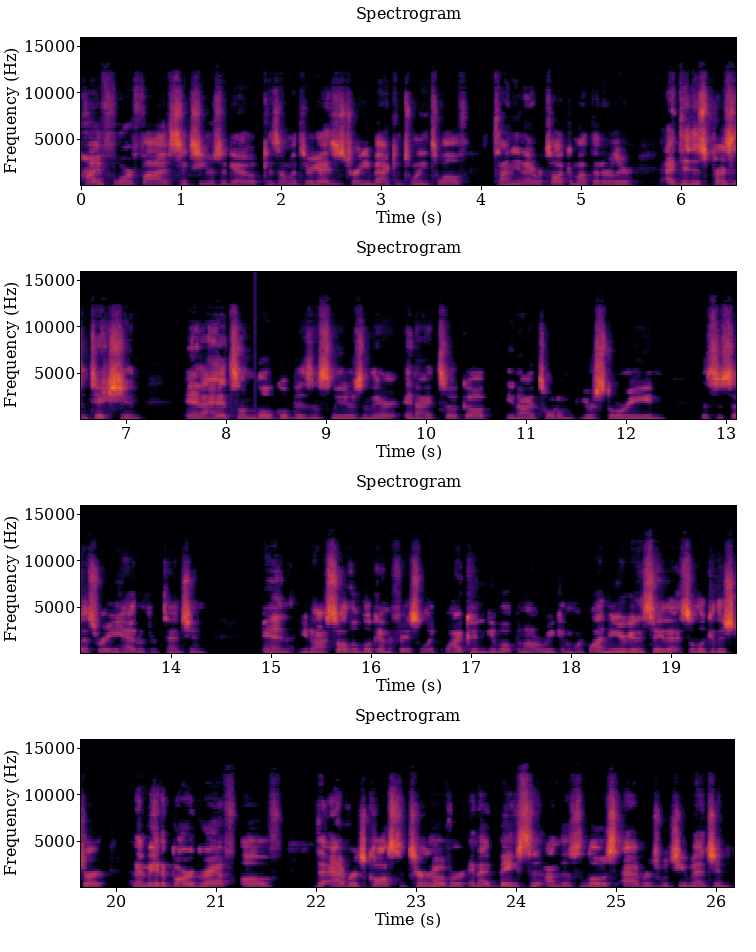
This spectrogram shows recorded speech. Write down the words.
Probably four five, six years ago, because I went through your guys' training back in 2012. Tanya and I were talking about that earlier. I did this presentation and I had some local business leaders in there, and I took up, you know, I told them your story and the success rate you had with retention. And, you know, I saw the look on their face, like, well, couldn't give up an hour a week. And I'm like, well, I knew you were going to say that. So look at this chart. And I made a bar graph of the average cost of turnover, and I based it on this lowest average, which you mentioned.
